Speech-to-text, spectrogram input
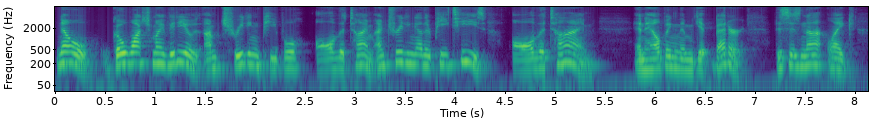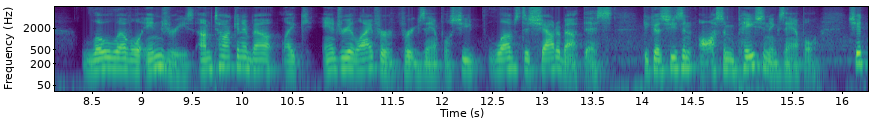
No, go watch my videos. I'm treating people all the time. I'm treating other PTs all the time and helping them get better. This is not like, low level injuries. I'm talking about like Andrea Leifer, for example. She loves to shout about this because she's an awesome patient example. She had,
